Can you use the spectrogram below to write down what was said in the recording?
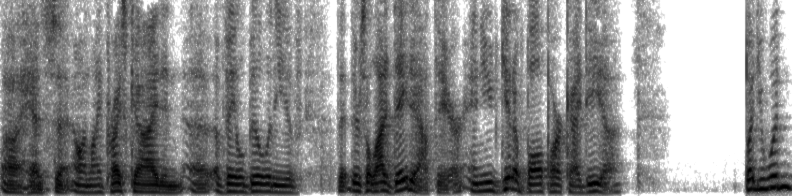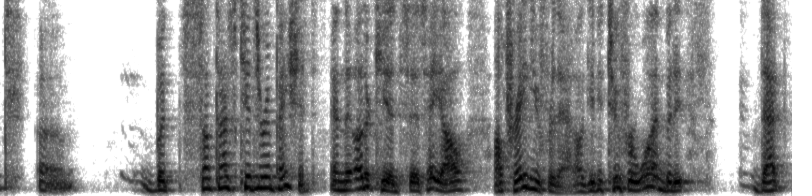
uh, has an online price guide and uh, availability of. There's a lot of data out there, and you'd get a ballpark idea, but you wouldn't. Uh, but sometimes kids are impatient, and the other kid says, "Hey, I'll I'll trade you for that. I'll give you two for one." But it, that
